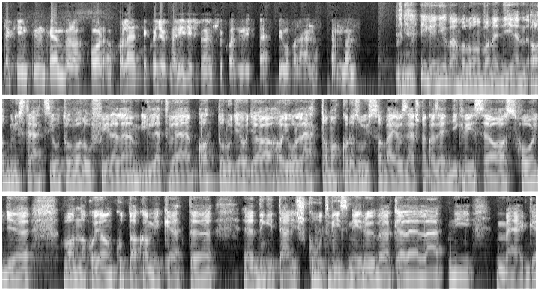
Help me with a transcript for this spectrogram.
tekintünk ebből, akkor, akkor látszik, hogy ők már így is nagyon sok adminisztrációval állnak szemben. Uh-huh. Igen, nyilvánvalóan van egy ilyen adminisztrációtól való félelem, illetve attól ugye, hogy a, ha jól láttam, akkor az új szabályozásnak az egyik része az, hogy vannak olyan kutak, amiket digitális kútvízmérővel kell ellátni, meg,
